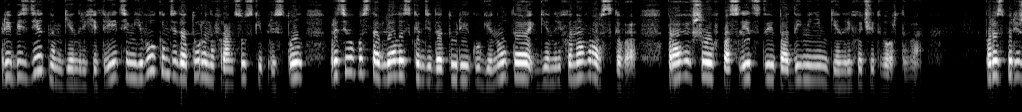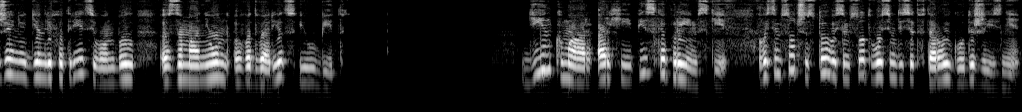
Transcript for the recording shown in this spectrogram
При бездетном Генрихе III его кандидатура на французский престол противопоставлялась кандидатуре гугенота Генриха Наварского, правившего впоследствии под именем Генриха IV. По распоряжению Генриха III он был заманен во дворец и убит. Динкмар, архиепископ Римский, 806-882 годы жизни,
